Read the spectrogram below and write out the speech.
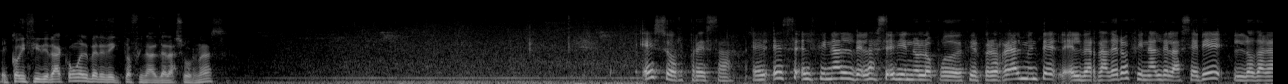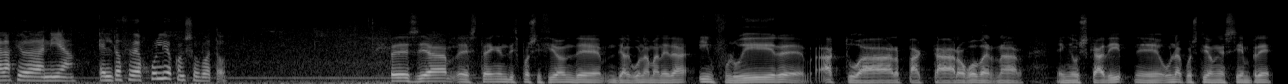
eh, coincidirá con el veredicto final de las urnas? Es sorpresa, e, es el final de la serie, no lo puedo decir, pero realmente el verdadero final de la serie lo dará la ciudadanía el 12 de julio con su voto. Ustedes ya estén en disposición de, de alguna manera, influir, eh, actuar, pactar o gobernar en Euskadi. Eh, una cuestión es siempre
